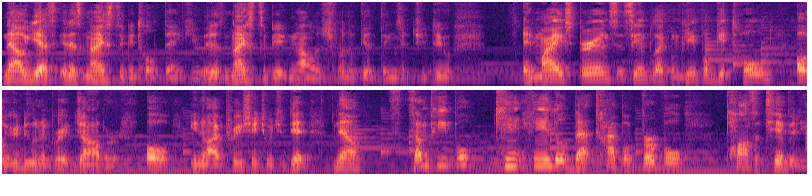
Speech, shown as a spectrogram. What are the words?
Now, yes, it is nice to be told thank you. It is nice to be acknowledged for the good things that you do. In my experience, it seems like when people get told, oh, you're doing a great job, or oh, you know, I appreciate what you did. Now, some people can't handle that type of verbal positivity.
